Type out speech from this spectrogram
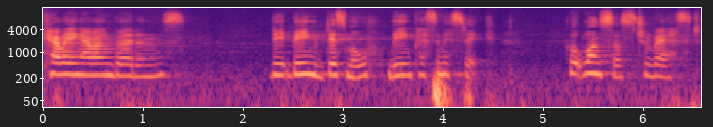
carrying our own burdens, being dismal, being pessimistic. God wants us to rest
